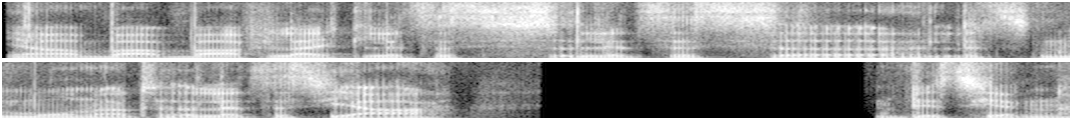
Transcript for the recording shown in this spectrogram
ja, war, war vielleicht letztes, letztes, äh, letzten Monat, äh, letztes Jahr ein bisschen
